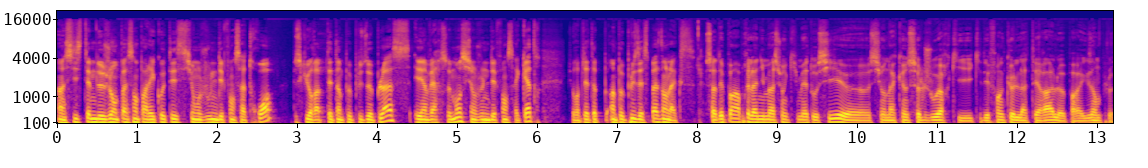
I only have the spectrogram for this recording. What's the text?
un système de jeu en passant par les côtés si on joue une défense à 3, parce qu'il y aura peut-être un peu plus de place, et inversement, si on joue une défense à 4, il y aura peut-être un peu plus d'espace dans l'axe. Ça dépend après l'animation qu'ils mettent aussi. euh, si on n'a qu'un seul joueur qui, qui défend que le latéral, par exemple,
